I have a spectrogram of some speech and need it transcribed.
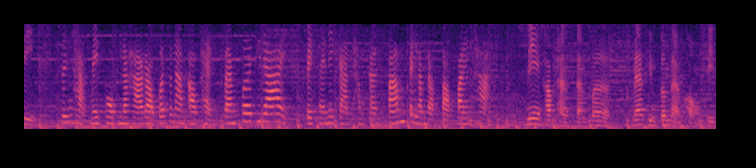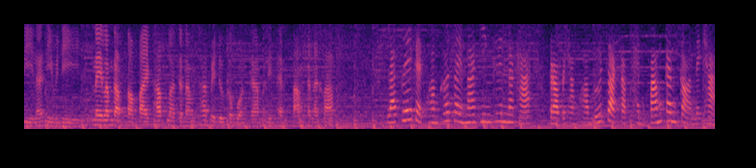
ติ ซึ่งหากไม่พบนะคะ เราก็จะนำเอาแผ่นสแตมเปอร์ที่ได้ ไปใช้ในการทำการปั๊มเป็นลำดับต่อไปค่ะ นี่ครับแผ่นสแตมเปอร์แม่พิมพ์ต้นแบบของ CD และ DVD ในลำดับต่อไปครับ เราจะนำท่านไปดูกระบวนการผลิตแผ่นปั๊มกันนะครับและเพื่อให้เกิดความเข้าใจมากยิ่งขึ้นนะคะ เราไปทำความรู้จักกับแผ่นปั๊มกันก่อนเลยค่ะ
